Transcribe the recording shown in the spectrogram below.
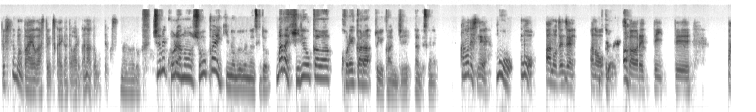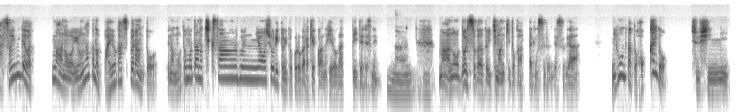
としてもバイオガスという使い方はあるかなと思ってます。なるほど。ちなみにこれあの、消化液の部分なんですけど、まだ肥料化はこれからという感じなんですかね？あのですね、もう、もう、あの、全然、あの、使われていて、まあ、そういう意味では、まあ、あの、世の中のバイオガスプラントっていうのは、もともとあの、畜産糞尿処理というところから結構あの、広がっていてですね。なるまあ、あの、ドイツとかだと1万機とかあったりもするんですが、日本だと北海道中心に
